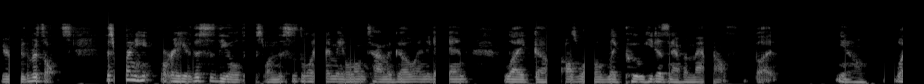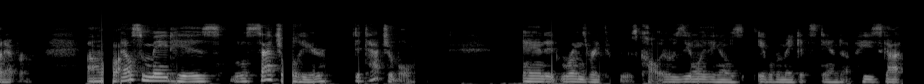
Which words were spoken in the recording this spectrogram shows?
Here are the results. This one here, right here, this is the oldest one. This is the one I made a long time ago. And again, like uh, Oswald, like Pooh, he doesn't have a mouth, but you know, whatever. Uh, I also made his little satchel here detachable, and it runs right through his collar. It was the only thing I was able to make it stand up. He's got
